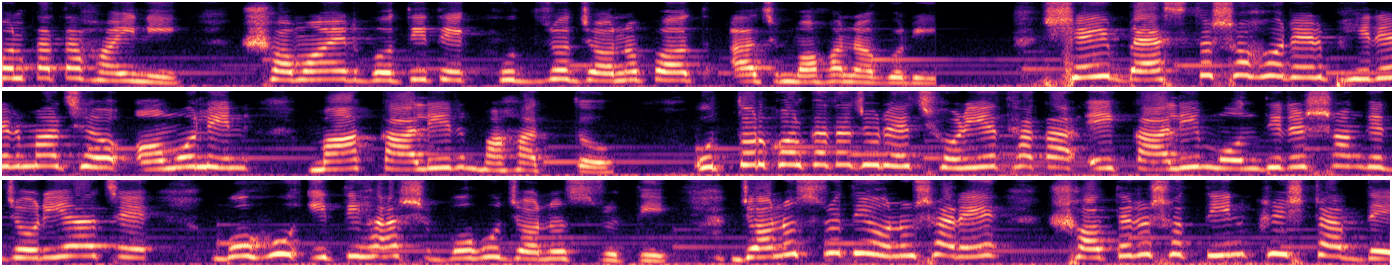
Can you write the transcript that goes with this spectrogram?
কলকাতা হয়নি। সময়ের গতিতে ক্ষুদ্র জনপদ আজ মহানগরী। সেই ব্যস্ত শহরের ভিড়ের মাঝেও অমলিন মা কালীর মাহাত্ম্য উত্তর কলকাতা জুড়ে ছড়িয়ে থাকা এই কালী মন্দিরের সঙ্গে জড়িয়ে আছে বহু ইতিহাস, বহু জনশ্রুতি। জনশ্রুতি অনুসারে সতেরোশো তিন খ্রিস্টাব্দে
